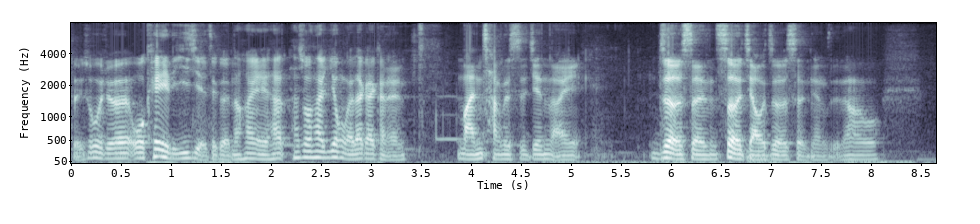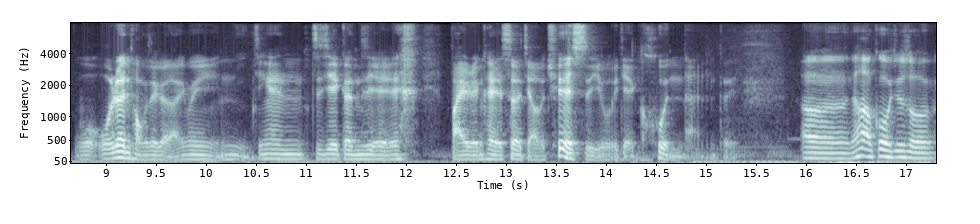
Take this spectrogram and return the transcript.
对，所以我觉得我可以理解这个。然后也他他说他用了大概可能蛮长的时间来热身、社交热身这样子。然后我我认同这个，因为你今天直接跟这些白人开始社交，确实有一点困难，对。呃，然后过后就说，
